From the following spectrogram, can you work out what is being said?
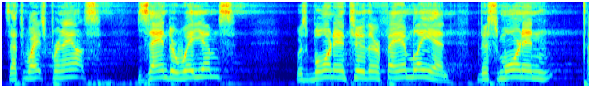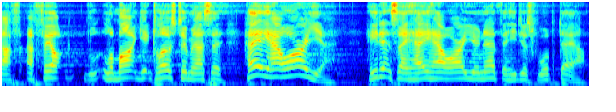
Is that the way it's pronounced? Xander Williams was born into their family, and this morning I, I felt Lamont get close to me. I said, "Hey, how are you?" He didn't say, "Hey, how are you?" or nothing. He just whooped out.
